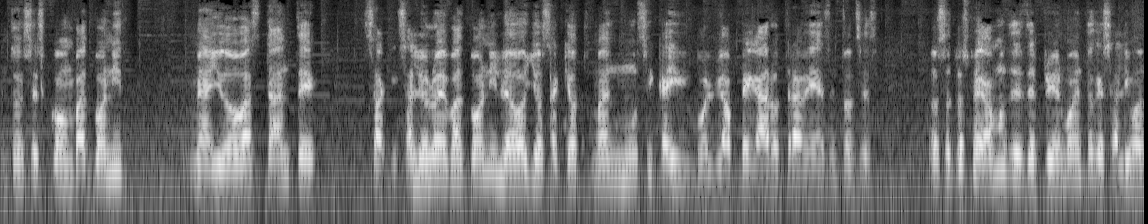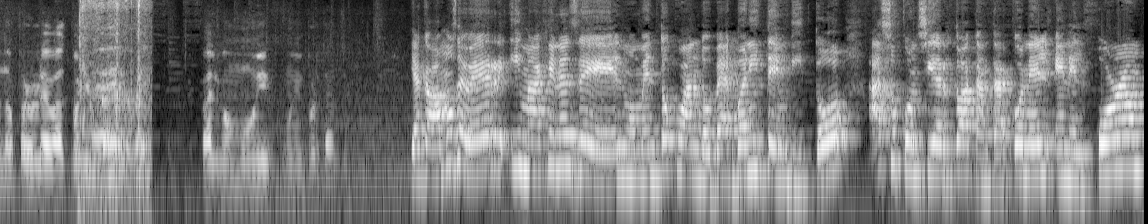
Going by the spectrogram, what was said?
Entonces con Bad Bunny me ayudó bastante salió lo de Bad Bunny y luego yo saqué más música y volvió a pegar otra vez. Entonces, nosotros pegamos desde el primer momento que salimos, ¿no? Pero lo de Bad Bunny fue, algo muy, muy importante. Y acabamos de ver imágenes del momento cuando Bad Bunny te invitó a su concierto a cantar con él en el Forum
